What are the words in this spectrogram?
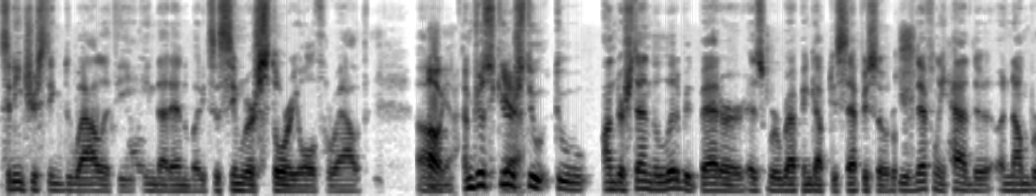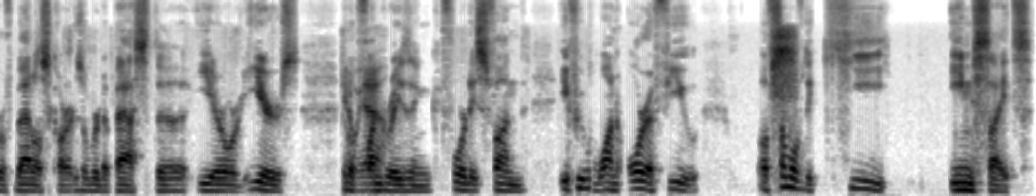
it's an interesting duality in that end, but it's a similar story all throughout. Oh, um, oh yeah. I'm just curious yeah. to to understand a little bit better as we're wrapping up this episode. You've definitely had a, a number of battle scars over the past uh, year or years, you know, oh, yeah. fundraising for this fund. If you one or a few of some of the key insights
